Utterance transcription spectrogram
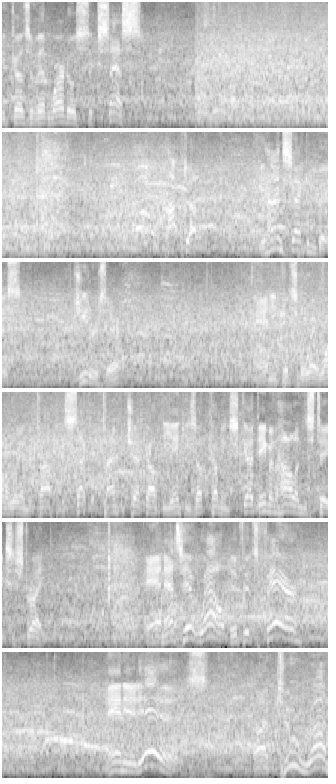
because of Eduardo's success. Popped up. Behind second base, Jeter's there. And he puts it away, one away in the top of the second. Time to check out the Yankees' upcoming schedule. Damon Hollins takes a strike. And that's hit well if it's fair. And it is a two-run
